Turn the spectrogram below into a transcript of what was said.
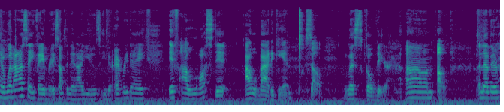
And when I say favorite, it's something that I use either every day. If I lost it, I would buy it again. So let's go there. Um, oh, another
